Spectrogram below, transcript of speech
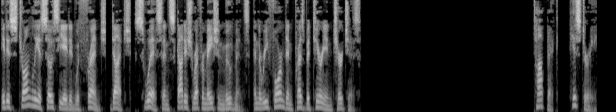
It is strongly associated with French, Dutch, Swiss and Scottish Reformation movements, and the Reformed and Presbyterian churches. History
